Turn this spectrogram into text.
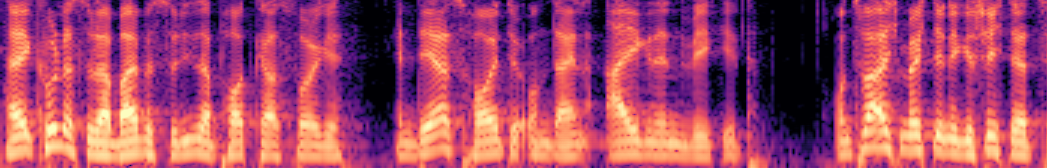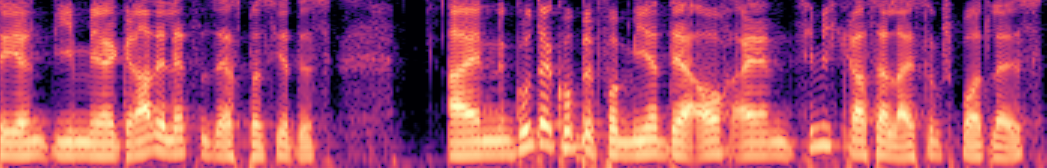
Hey, cool, dass du dabei bist zu dieser Podcast-Folge, in der es heute um deinen eigenen Weg geht. Und zwar, ich möchte eine Geschichte erzählen, die mir gerade letztens erst passiert ist. Ein guter Kumpel von mir, der auch ein ziemlich krasser Leistungssportler ist.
